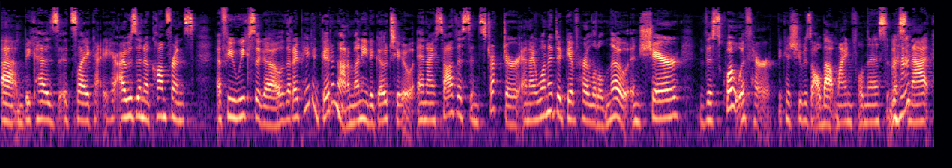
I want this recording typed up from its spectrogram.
Um, because it's like I, I was in a conference a few weeks ago that I paid a good amount of money to go to, and I saw this instructor, and I wanted to give her a little note and share this quote with her because she was all about mindfulness and this and that.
